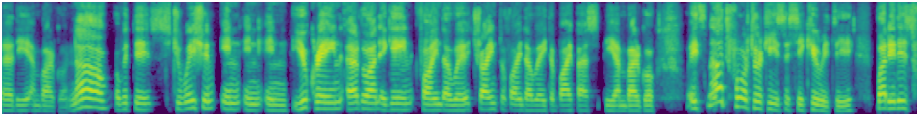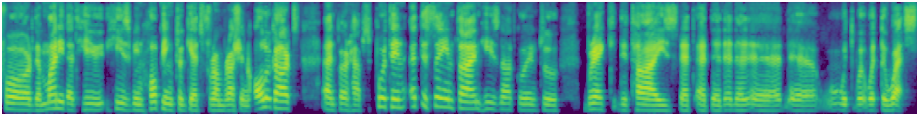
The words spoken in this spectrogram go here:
uh, the embargo. Now, with the situation in in in Ukraine, Erdogan again find a way, trying to find a way to bypass the embargo. It's not for Turkey's security, but it is for the money that he he's been hoping to get from Russian oligarchs and perhaps Putin. At the same time, he's not going to break the ties that at the, the, the uh, uh, with, with the West.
